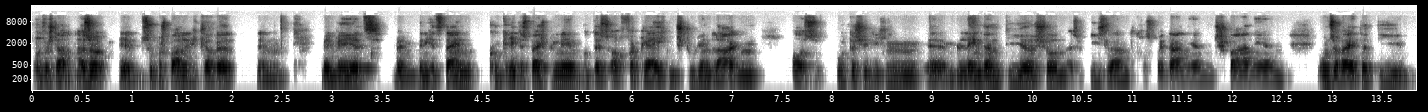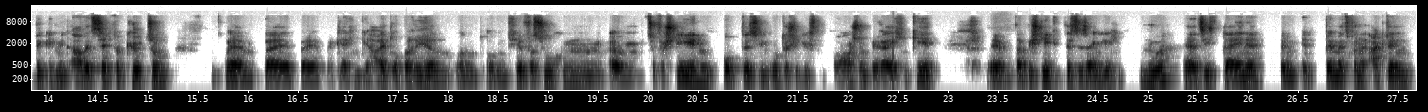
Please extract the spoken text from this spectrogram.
Verstanden. Also super spannend. Ich glaube, ähm, wenn wir jetzt, wenn, ich jetzt dein konkretes Beispiel nehme und das auch vergleiche mit Studienlagen aus unterschiedlichen äh, Ländern, die ja schon, also Island, Großbritannien, Spanien und so weiter, die wirklich mit Arbeitszeitverkürzung ähm, bei, bei, bei, gleichem Gehalt operieren und, und hier versuchen ähm, zu verstehen, ob das in unterschiedlichsten Branchen und Bereichen geht, äh, da bestätigt das eigentlich nur. Ja, jetzt ist deine, wenn, wenn man jetzt von den aktuellen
